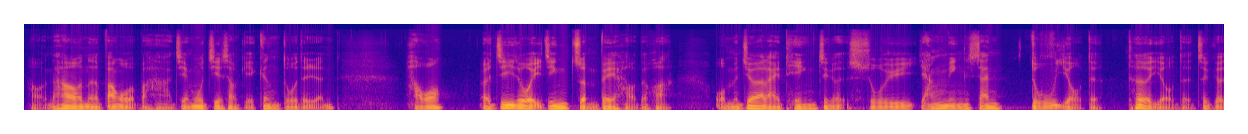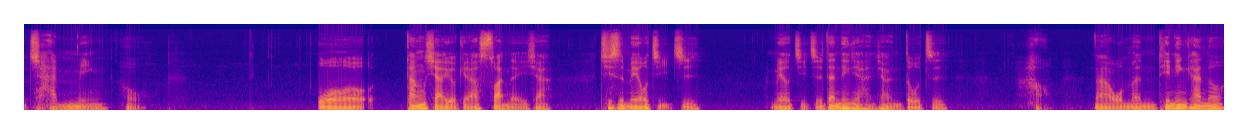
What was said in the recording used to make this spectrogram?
好，然后呢，帮我把节目介绍给更多的人。好哦，耳机如果已经准备好的话，我们就要来听这个属于阳明山独有的、特有的这个蝉鸣哦。我当下有给他算了一下，其实没有几只，没有几只，但听起来很像很多只。那我们听听看哦，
